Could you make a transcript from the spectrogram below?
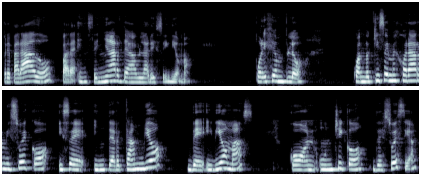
preparado para enseñarte a hablar ese idioma. Por ejemplo, cuando quise mejorar mi sueco, hice intercambio de idiomas con un chico de Suecia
